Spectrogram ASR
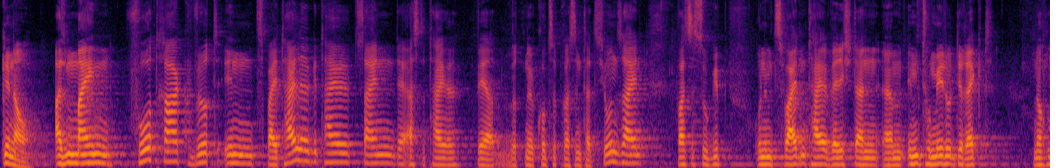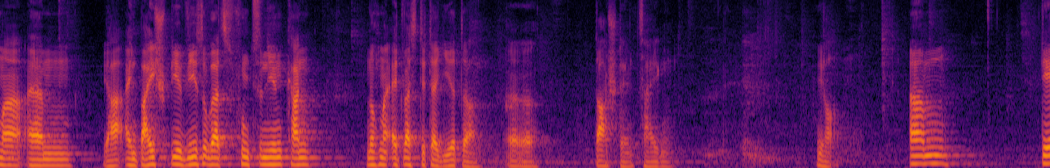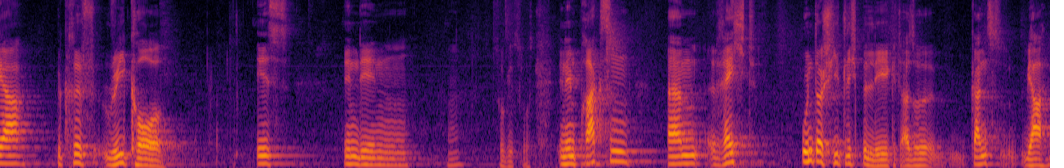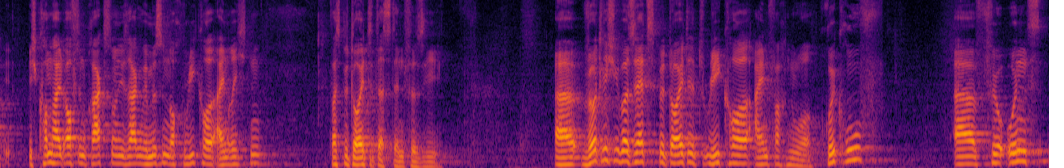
Genau. Also mein Vortrag wird in zwei Teile geteilt sein. Der erste Teil wird eine kurze Präsentation sein, was es so gibt. Und im zweiten Teil werde ich dann ähm, im Tomedo direkt nochmal ähm, ja, ein Beispiel, wie sowas funktionieren kann, nochmal etwas detaillierter äh, darstellen, zeigen. Ja. Ähm, der Begriff Recall ist in den, so geht's los, in den Praxen ähm, recht unterschiedlich belegt. Also ganz, ja, ich komme halt oft in Praxen und die sagen, wir müssen noch Recall einrichten. Was bedeutet das denn für Sie? Äh, wörtlich übersetzt bedeutet Recall einfach nur Rückruf. Äh, für uns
